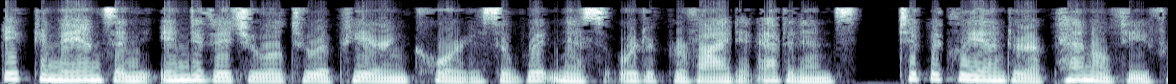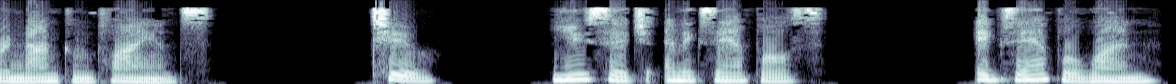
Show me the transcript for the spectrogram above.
It commands an individual to appear in court as a witness or to provide evidence, typically under a penalty for noncompliance. 2. Usage and examples. Example 1.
